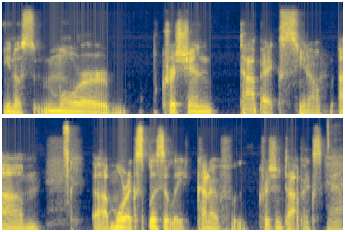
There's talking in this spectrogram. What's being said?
you know, more Christian topics, you know, um, uh, more explicitly kind of Christian topics. Yeah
